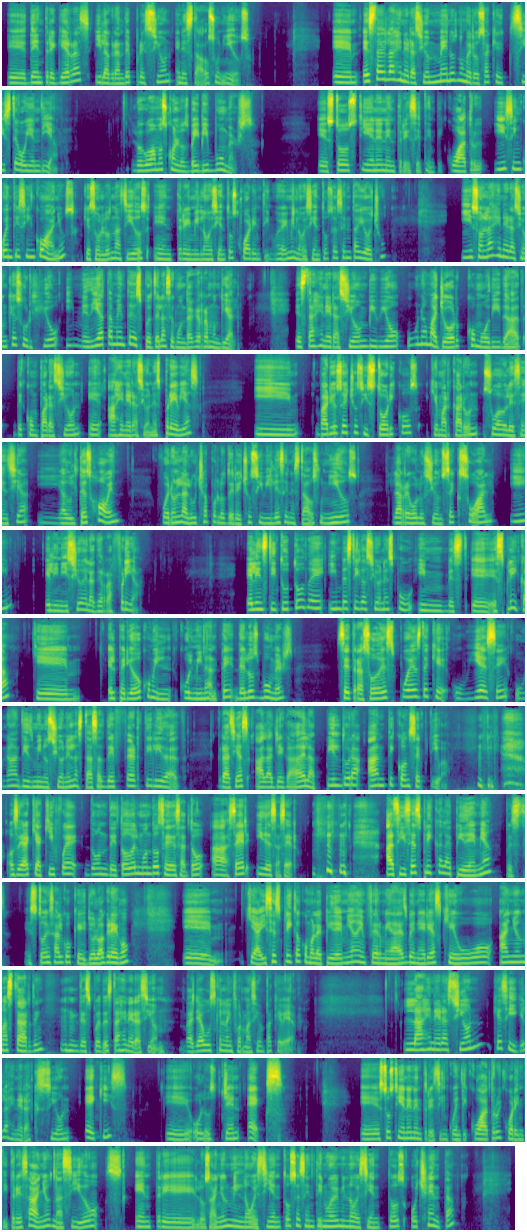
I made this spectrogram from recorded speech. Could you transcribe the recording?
eh, de entreguerras y la Gran Depresión en Estados Unidos. Em, esta es la generación menos numerosa que existe hoy en día. Luego vamos con los baby boomers. Estos tienen entre 74 y 55 años, que son los nacidos entre 1949 y 1968, y son la generación que surgió inmediatamente después de la Segunda Guerra Mundial. Esta generación vivió una mayor comodidad de comparación eh, a generaciones previas y varios hechos históricos que marcaron su adolescencia y adultez joven fueron la lucha por los derechos civiles en Estados Unidos, la revolución sexual y el inicio de la Guerra Fría. El Instituto de Investigaciones PU eh, explica que el periodo culminante de los boomers se trazó después de que hubiese una disminución en las tasas de fertilidad gracias a la llegada de la píldora anticonceptiva. o sea que aquí fue donde todo el mundo se desató a hacer y deshacer. Así se explica la epidemia, pues esto es algo que yo lo agrego, eh, que ahí se explica como la epidemia de enfermedades venéreas que hubo años más tarde, después de esta generación. Vaya, busquen la información para que vean. La generación que sigue, la generación X eh, o los Gen X, estos tienen entre 54 y 43 años, nacidos entre los años 1969 y 1980,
